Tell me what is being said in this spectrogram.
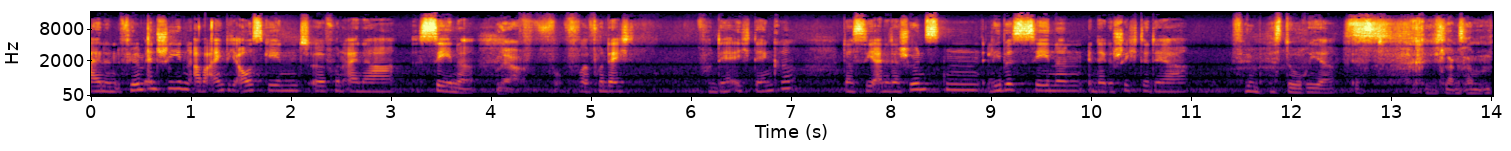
einen Film entschieden, aber eigentlich ausgehend äh, von einer Szene, Ja. von der ich, von der ich denke, dass sie eine der schönsten Liebesszenen in der Geschichte der Filmhistorie ist. Kriege ich langsam.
